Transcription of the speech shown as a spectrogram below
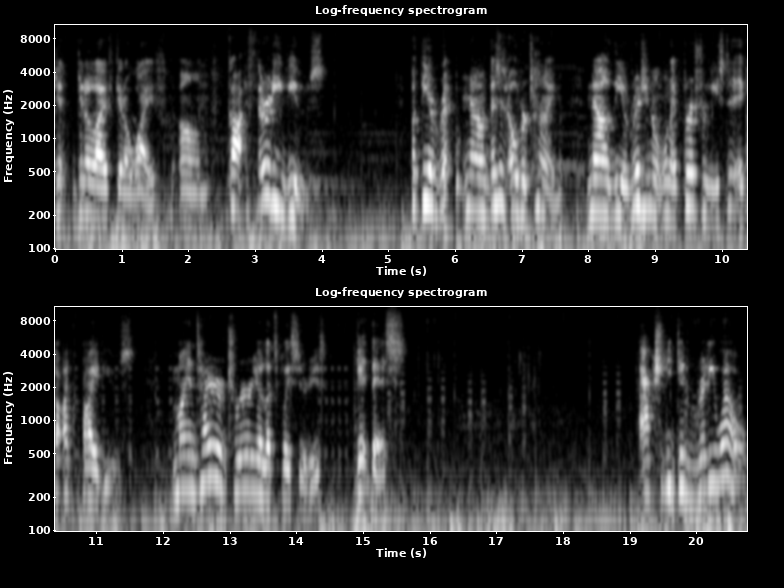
get get a life, get a wife. Um, got 30 views. But the now this is over time. Now the original when I first released it, it got like five views. My entire Terraria Let's Play series, get this, actually did really well.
